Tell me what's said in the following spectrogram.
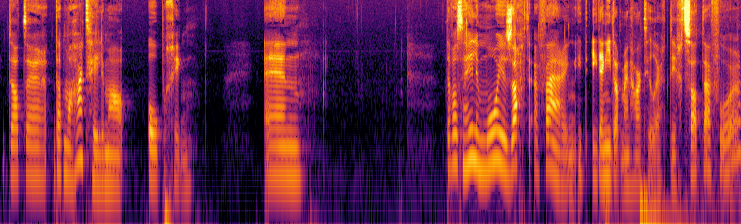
dat, er, dat mijn hart helemaal open ging. En dat was een hele mooie, zachte ervaring. Ik, ik denk niet dat mijn hart heel erg dicht zat daarvoor.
